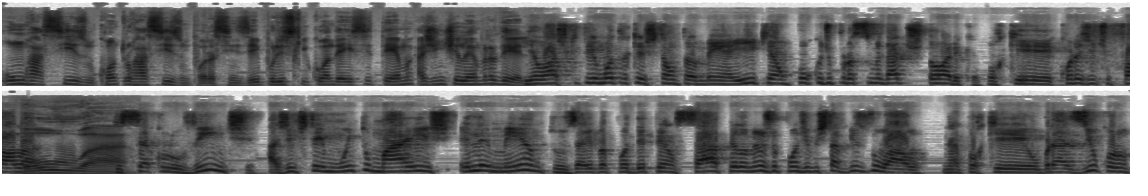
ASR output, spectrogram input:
um racismo, contra o racismo, por assim dizer. Por isso que quando é esse tema, a gente lembra dele. E eu acho que tem uma outra questão também aí, que é um pouco de proximidade histórica. Porque quando a gente fala Boa. do século XX, a gente tem muito mais elementos aí para poder pensar, pelo menos do ponto de vista visual, né? Porque o Brasil, quando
